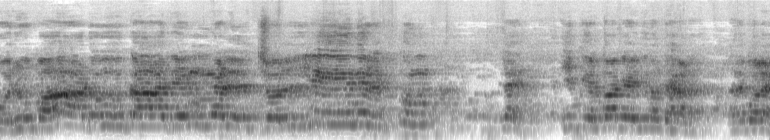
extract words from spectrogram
ഒരുപാടു കാര്യങ്ങൾ ചൊല്ലി നിൽക്കും. അല്ലേ ഈ കീർത്തനൊക്കെ എഴുതുന്ന അദ്ദേഹമാണ്. അതേപോലെ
